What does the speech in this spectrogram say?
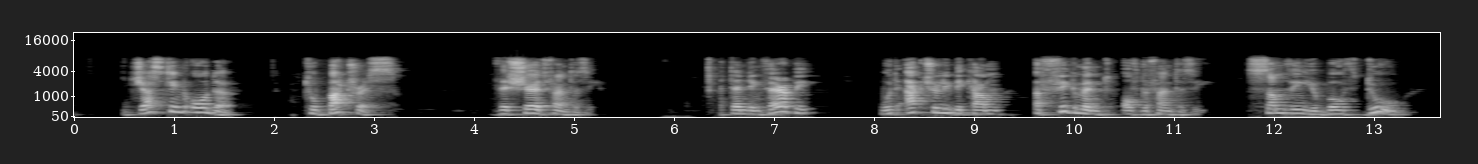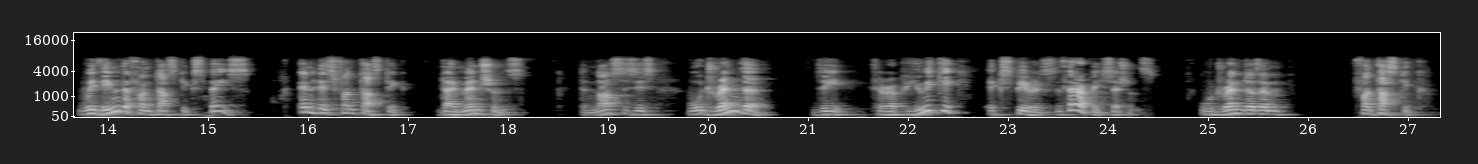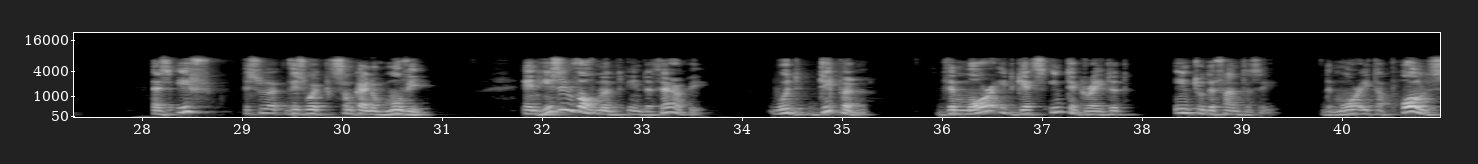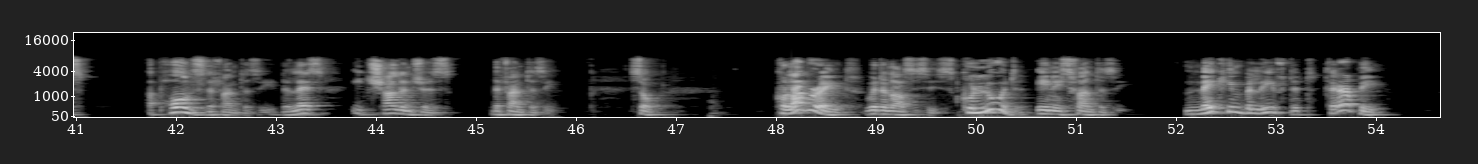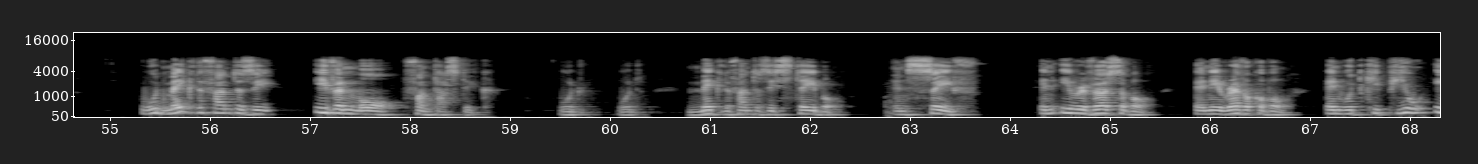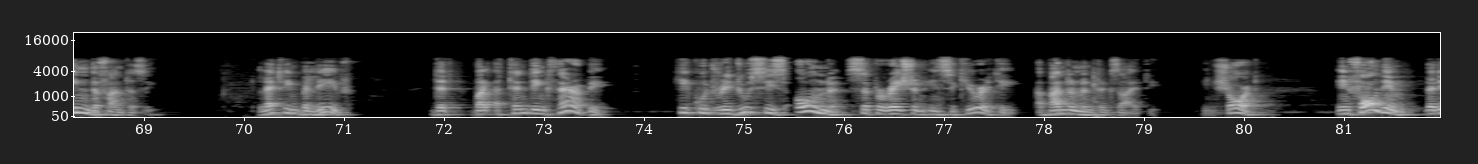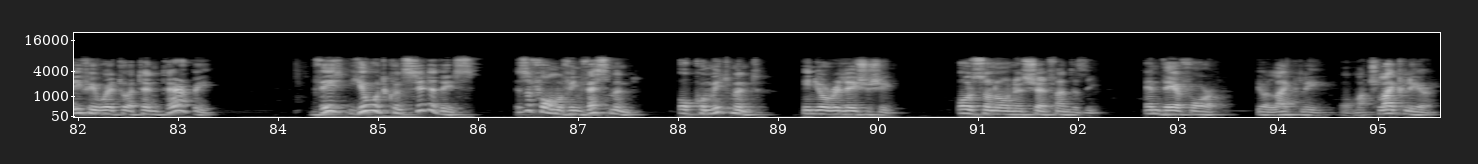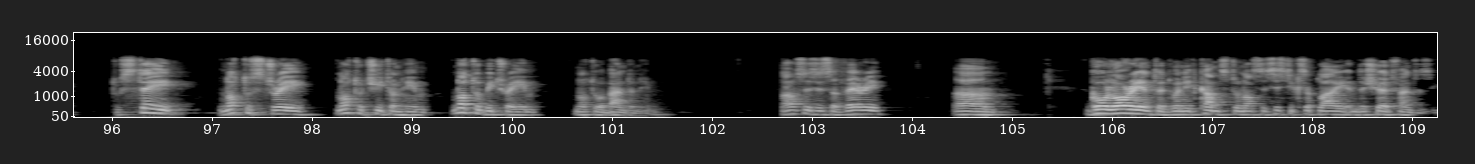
just in order to buttress the shared fantasy. Attending therapy would actually become a figment of the fantasy, something you both do within the fantastic space and has fantastic dimensions. The narcissist would render the therapeutic experience, the therapy sessions, would render them fantastic, as if this were, this were some kind of movie. And his involvement in the therapy would deepen the more it gets integrated into the fantasy, the more it upholds upholds the fantasy, the less it challenges the fantasy. So collaborate with the narcissist, collude in his fantasy, make him believe that therapy would make the fantasy even more fantastic, would, would make the fantasy stable and safe and irreversible and irrevocable and would keep you in the fantasy. Let him believe that by attending therapy, he could reduce his own separation insecurity, abandonment anxiety. In short, inform him that if he were to attend therapy, this, you would consider this as a form of investment or commitment in your relationship, also known as shared fantasy, and therefore you're likely or much likelier to stay, not to stray, not to cheat on him, not to betray him, not to abandon him. Narcissists are very um, goal-oriented when it comes to narcissistic supply and the shared fantasy.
